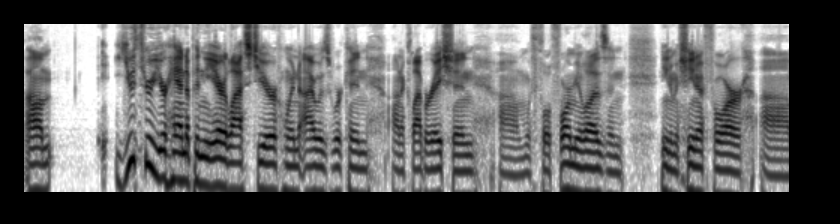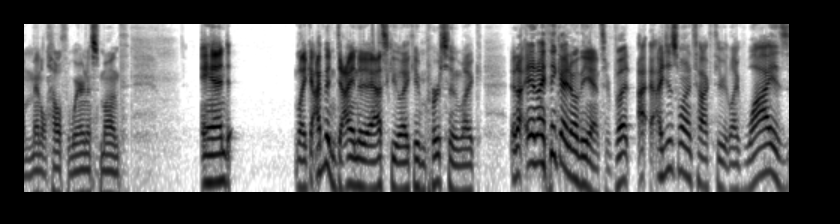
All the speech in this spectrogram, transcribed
Um, you threw your hand up in the air last year when I was working on a collaboration um, with Flow Formulas and Nina Machina for um, Mental Health Awareness Month. And like, I've been dying to ask you, like, in person, like, and I, and I think I know the answer, but I, I just want to talk through like why is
